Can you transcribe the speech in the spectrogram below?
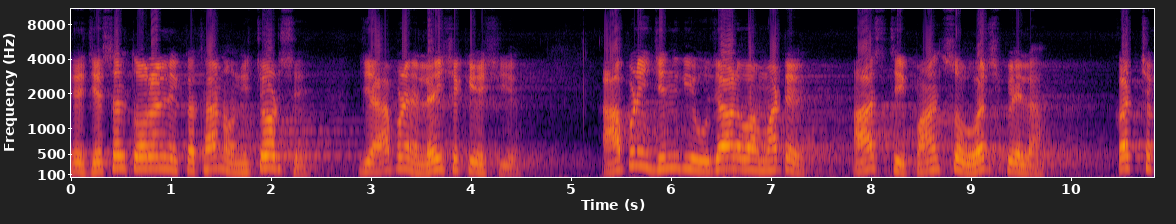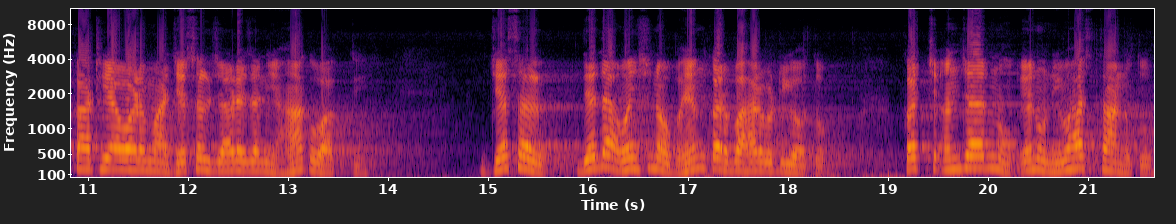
એ જેસલ તોરલની કથાનો નિચોડ છે, જે આપણે લઈ શકીએ છીએ. આપણી જિંદગી ઉજાળવા માટે આજથી પાંચસો વર્ષ પહેલાં કચ્છ કાઠિયાવાડમાં જેસલ જાડેજાની હાંક વાગતી. જેસલ દેદા વંશનો ભયંકર બહારવટીયો હતો. કચ્છ અંજારનું એનું નિવાસ સ્થાન હતું.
